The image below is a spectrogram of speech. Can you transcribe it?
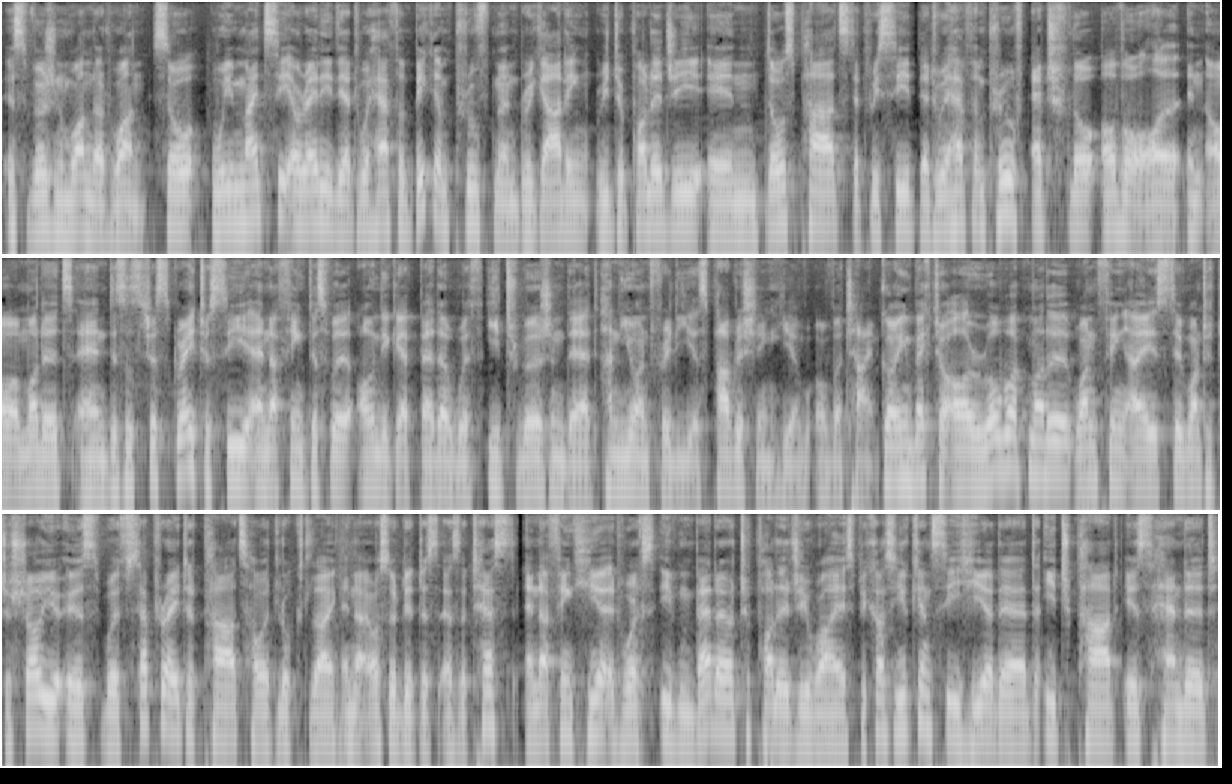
is version 1.1. So we might see already that we have a big improvement regarding retopology in those parts that we see that we have improved edge flow overall in our models. And this is just great to see. And I think this will only get better with each version that Hunyuan 3D is publishing here over time. Going back to our robot model, one thing I still wanted to show you is with separated parts, how it looks like. And I also did this as a test. And I think here it works even better topology wise, because you can see here that each part is is handled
